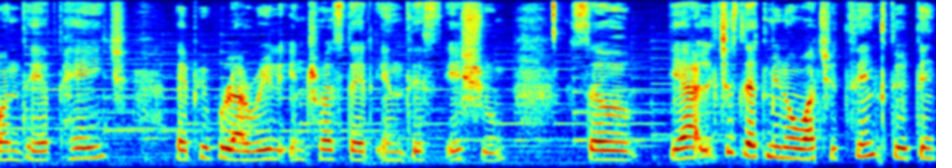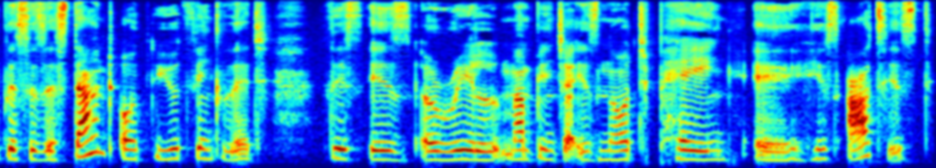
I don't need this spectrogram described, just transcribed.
on their page people are really interested in this issue. So yeah just let me know what you think. Do you think this is a stunt or do you think that this is a real mampintsha is not paying uh, his artist?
